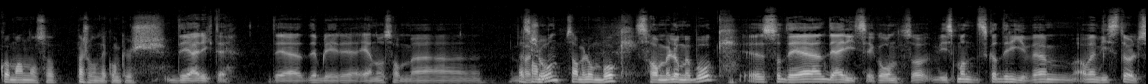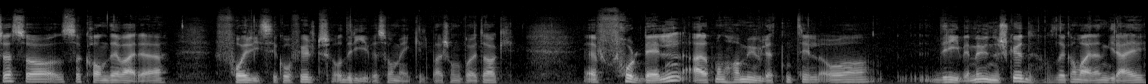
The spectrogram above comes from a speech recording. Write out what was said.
går man også personlig konkurs? Det er riktig. Det, det blir en og samme person. Samme, samme lommebok? Samme lommebok. Eh, så det, det, er risikoen. Så hvis man skal drive av en viss størrelse, så, så kan det være for risikofylt å drive som enkeltpersonforetak. Eh, fordelen er at man har muligheten til å drive med underskudd. Altså det kan være en grei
